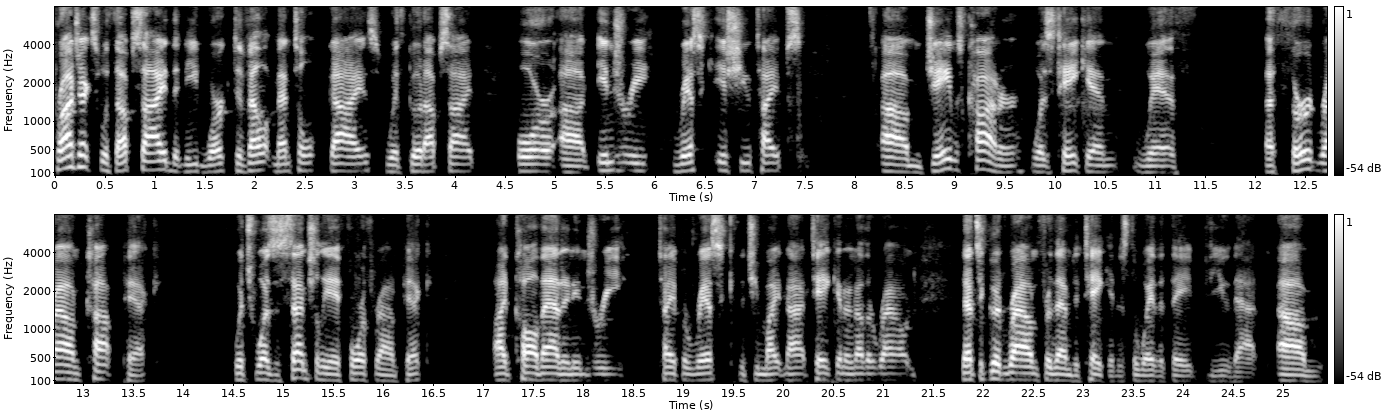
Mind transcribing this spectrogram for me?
projects with upside that need work, developmental guys with good upside, or uh, injury risk issue types. Um, James Conner was taken with a third round comp pick, which was essentially a fourth round pick. I'd call that an injury type of risk that you might not take in another round. That's a good round for them to take it, is the way that they view that. Um,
